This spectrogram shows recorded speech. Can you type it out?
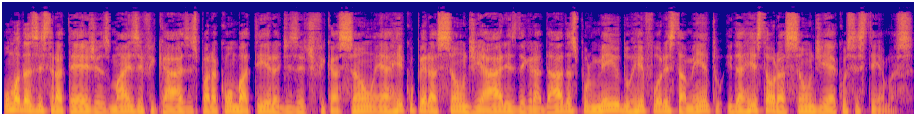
Uma das estratégias mais eficazes para combater a desertificação é a recuperação de áreas degradadas por meio do reflorestamento e da restauração de ecossistemas.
